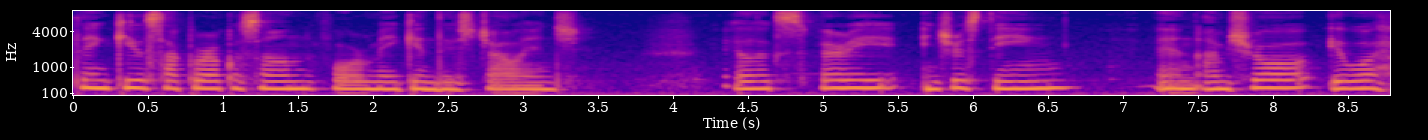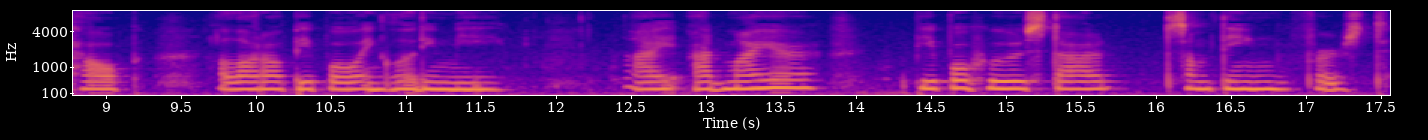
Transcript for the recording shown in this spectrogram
thank you Sakurako-san for making this challenge. It looks very interesting and I'm sure it will help a lot of people including me. I admire people who start something first.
